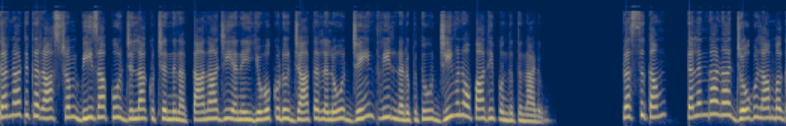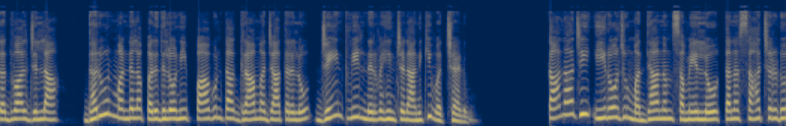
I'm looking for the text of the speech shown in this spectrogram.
కర్ణాటక రాష్ట్రం బీజాపూర్ జిల్లాకు చెందిన తానాజీ అనే యువకుడు జాతర్లలో జెయింట్ వీల్ నడుపుతూ జీవనోపాధి పొందుతున్నాడు. ప్రస్తుతం తెలంగాణ జోగులాంబ గద్వాల్ జిల్లా ధరూర్ మండల పరిధిలోని పాగుంట గ్రామ జాతరలో జెయింట్ వీల్ నిర్వహించడానికి వచ్చాడు. తానాజీ ఈరోజు మధ్యాహ్నం సమయంలో తన సహచరుడు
